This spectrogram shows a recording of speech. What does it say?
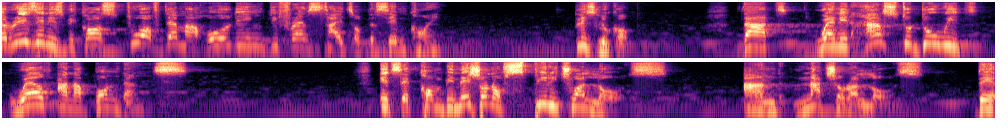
the reason is because two of them are holding different sides of the same coin. Please look up. That when it has to do with wealth and abundance, it's a combination of spiritual laws and natural laws. They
